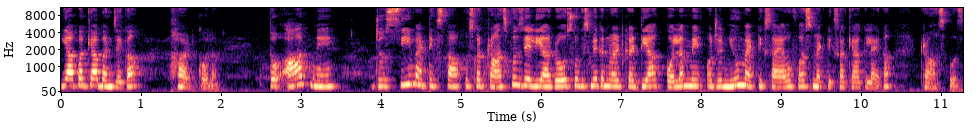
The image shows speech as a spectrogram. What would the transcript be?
ये आपका क्या बन जाएगा? थर्ड कॉलम तो आपने जो सी मैट्रिक्स था, उसका ट्रांसपोज ले लिया रोज को किसमें कन्वर्ट कर दिया? कॉलम में. और जो न्यू मैट्रिक्स आया, वो फ़र्स्ट मैट्रिक्स का क्या कहलाएगा? ट्रांसपोज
